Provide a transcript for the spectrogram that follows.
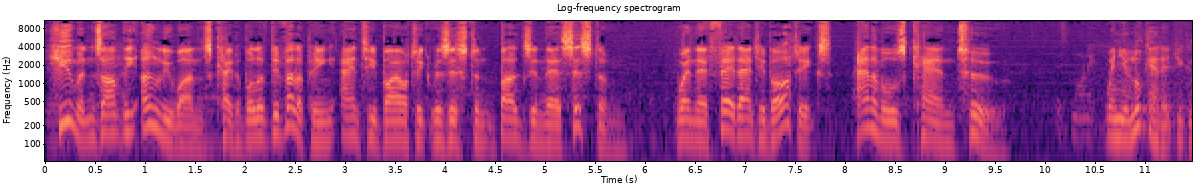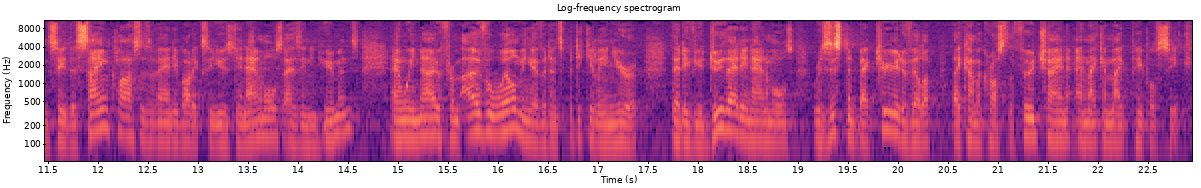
Humans aren't the only ones capable of developing antibiotic resistant bugs in their system. When they're fed antibiotics, animals can too. When you look at it, you can see the same classes of antibiotics are used in animals as in humans, and we know from overwhelming evidence, particularly in Europe, that if you do that in animals, resistant bacteria develop, they come across the food chain, and they can make people sick.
